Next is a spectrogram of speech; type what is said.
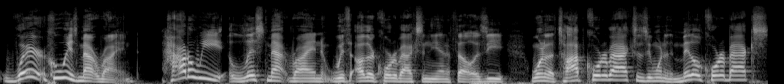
where who is Matt Ryan? How do we list Matt Ryan with other quarterbacks in the NFL? Is he one of the top quarterbacks? Is he one of the middle quarterbacks?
